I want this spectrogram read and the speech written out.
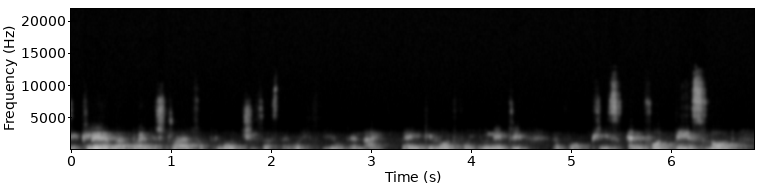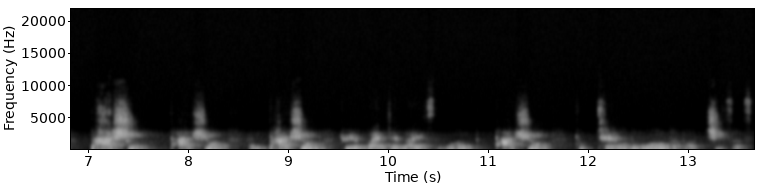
declare that by the stripes of the Lord Jesus they were healed. And I thank you, Lord, for unity and for peace and for this, Lord, passion, passion and passion to evangelize the world, passion to tell the world about Jesus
